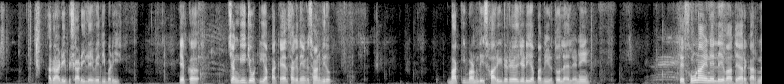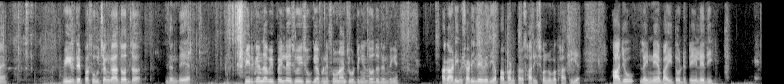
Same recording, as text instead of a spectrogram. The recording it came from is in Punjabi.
ਅਗਾੜੀ ਪਿਛਾੜੀ ਲੇਵੇ ਦੀ ਬੜੀ ਇੱਕ ਚੰਗੀ ਝੋਟੀ ਆਪਾਂ ਕਹਿ ਸਕਦੇ ਹਾਂ ਕਿਸਾਨ ਵੀਰੋ। ਬਾਕੀ ਬਣਦੀ ਸਾਰੀ ਡਿਟੇਲ ਜਿਹੜੀ ਆਪਾਂ ਵੀਰ ਤੋਂ ਲੈ ਲੈਣੇ ਹੈ। ਤੇ ਸੋਹਣਾ ਇਹਨੇ ਲੇਵਾ ਤਿਆਰ ਕਰਨਾ ਹੈ। ਵੀਰ ਦੇ ਪਸ਼ੂ ਚੰਗਾ ਦੁੱਧ ਦਿੰਦੇ ਆ। ਵੀਰ ਕਹਿੰਦਾ ਵੀ ਪਹਿਲੇ ਸੂਈ ਸੂ ਕੇ ਆਪਣੇ ਸੋਹਣਾ ਝੋਟੀਆਂ ਦੁੱਧ ਦਿੰਦੀਆਂ। ਅਗਾੜੀ ਵਿਛਾੜੀ ਲੇਵੇ ਦੀ ਆਪਾਂ ਬਣਤਰ ਸਾਰੀ ਤੁਹਾਨੂੰ ਵਿਖਾਤੀ ਹੈ। ਆਜੋ ਲੈਨੇ ਆ ਬਾਈ ਤੋਂ ਡਿਟੇਲ ਇਹਦੀ।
